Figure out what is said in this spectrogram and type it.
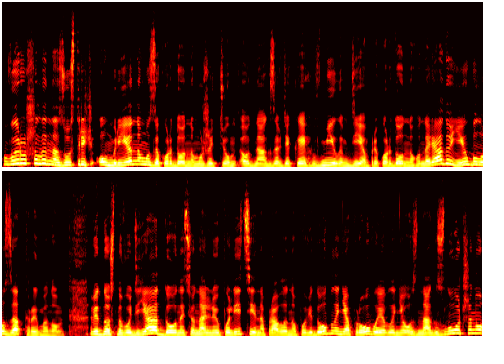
вирушили на зустріч омріяному закордонному життю. Однак, завдяки вмілим діям прикордонного наряду їх було затримано. Відносно водія до національної поліції направлено повідомлення про виявлення ознак злочину,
